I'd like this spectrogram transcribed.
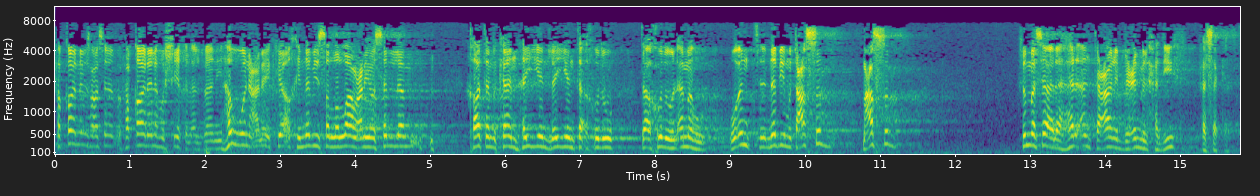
فقال النبي صلى الله عليه وسلم فقال له الشيخ الألباني هون عليك يا أخي النبي صلى الله عليه وسلم. خاتم كان هين لين تأخذ تأخذه الأمه. وأنت نبي متعصب؟ معصب؟ ثم سأل هل أنت عالم بعلم الحديث؟ فسكت.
